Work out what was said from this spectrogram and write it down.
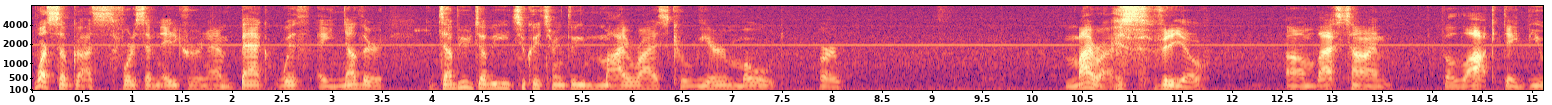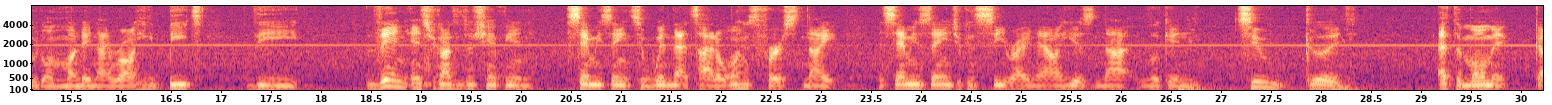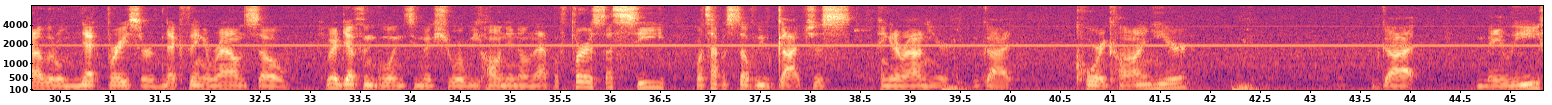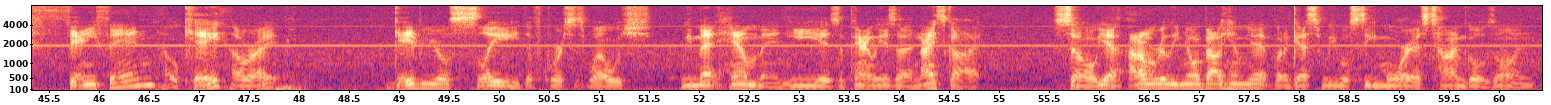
What's up, guys? It's 4780 Krew, and I'm back with another WWE 2K23 My Rise Career Mode, or My Rise video. Um, last time, The Lock debuted on Monday Night Raw. He beat the then Intercontinental Champion Sami Zayn to win that title on his first night. And Sami Zayn, as you can see right now, he is not looking too good at the moment got a little neck brace or neck thing around so we're definitely going to make sure we hone in on that. But first let's see what type of stuff we've got just hanging around here. We've got Corey Klein here. We've got Melee Fanny Fan okay alright Gabriel Slade of course as well which we met him and he is apparently is a nice guy so yeah, I don't really know about him yet, but I guess we will see more as time goes on.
